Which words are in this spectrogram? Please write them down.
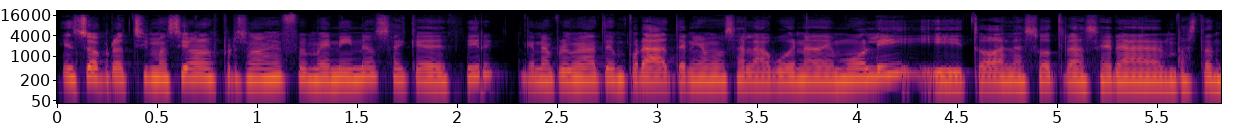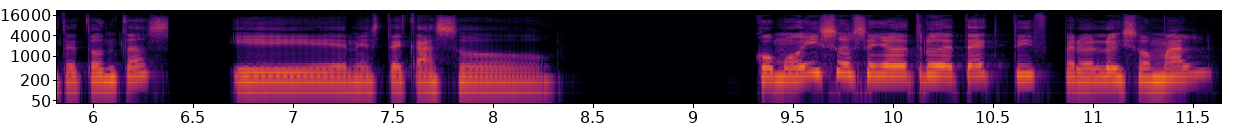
en su aproximación a los personajes femeninos, hay que decir. Que en la primera temporada teníamos a la buena de Molly y todas las otras eran bastante tontas. Y en este caso, como hizo el señor de True Detective, pero él lo hizo mal,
